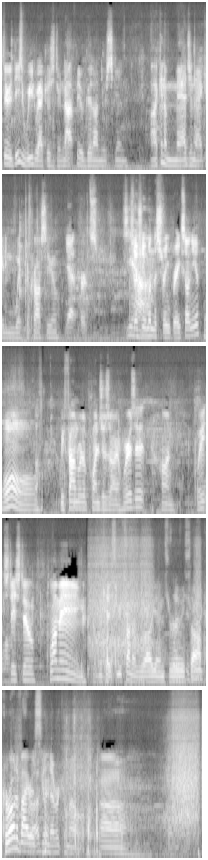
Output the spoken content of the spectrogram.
Dude, these weed whackers do not feel good on your skin. I can imagine that getting whipped across you. Yeah, it hurts. Especially when the string breaks on you. Whoa. We found where the plungers are. Where is it? Hold on. Wait, stay still. Plumbing. Okay, so we found a rug and it's really If soft. look at rug, You'll never come out. Uh,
